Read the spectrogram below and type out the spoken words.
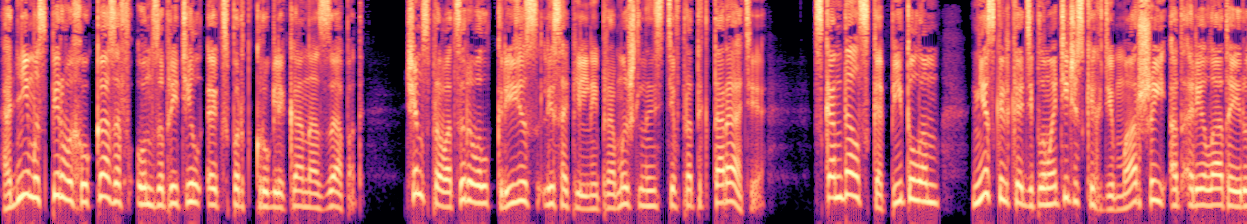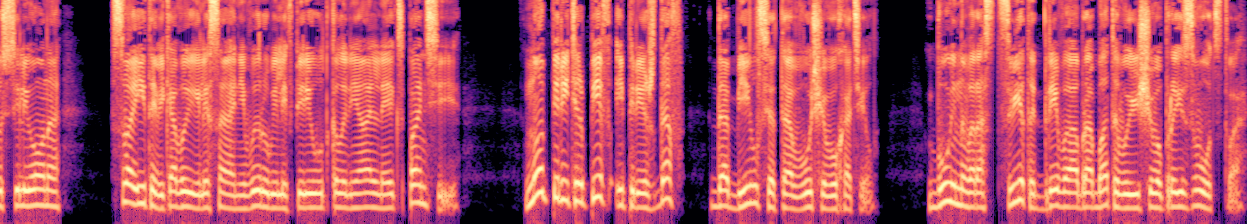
Одним из первых указов он запретил экспорт кругляка на Запад, чем спровоцировал кризис лесопильной промышленности в протекторате, скандал с капитулом, несколько дипломатических демаршей от Арелата и Руссилиона — Свои-то вековые леса они вырубили в период колониальной экспансии. Но, перетерпев и переждав, добился того, чего хотел. Буйного расцвета древообрабатывающего производства.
